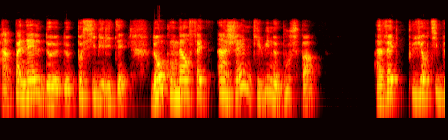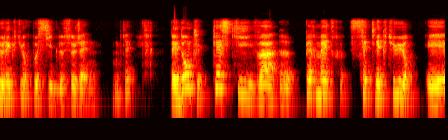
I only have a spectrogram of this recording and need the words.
un panel de, possibilités. Donc, on a en fait un gène qui, lui, ne bouge pas, avec plusieurs types de lectures possibles de ce gène. et donc, qu'est-ce qui va euh, permettre cette lecture et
